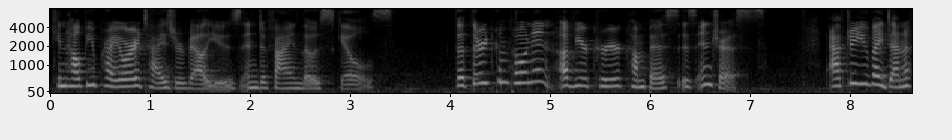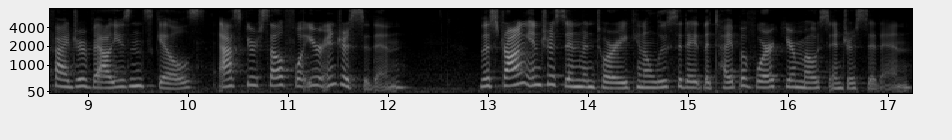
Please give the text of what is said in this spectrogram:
can help you prioritize your values and define those skills. The third component of your career compass is interests. After you've identified your values and skills, ask yourself what you're interested in. The strong interest inventory can elucidate the type of work you're most interested in.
